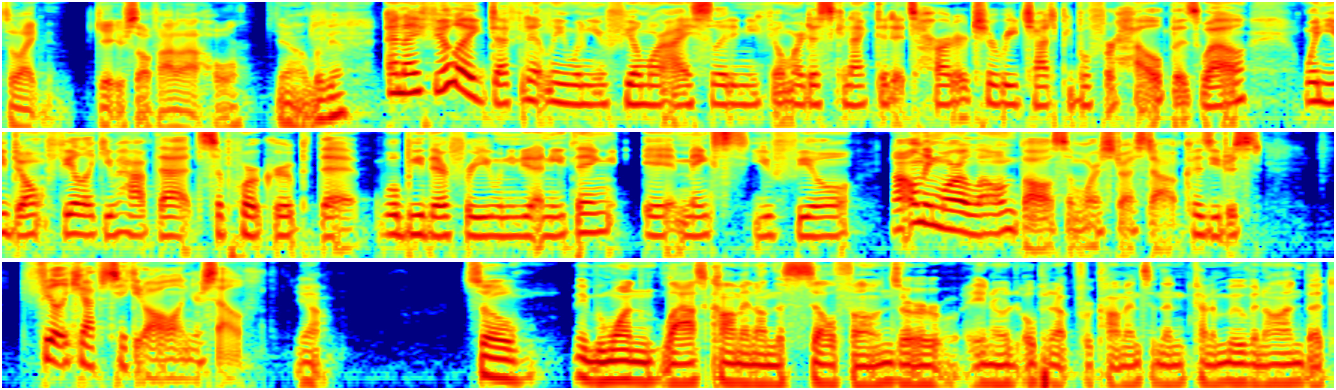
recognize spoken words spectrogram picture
to like get yourself out of that hole. Yeah, Olivia. And I feel like definitely when you feel more isolated and you feel more disconnected, it's harder to reach out to people for help as well. When you don't feel like you have that support group that will be there for you when you need anything, it makes you feel not only more alone, but also more stressed out because you just feel like you have to take it all on yourself. Yeah. So maybe one last comment on the cell phones or you know open up for comments and then kind of moving on but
